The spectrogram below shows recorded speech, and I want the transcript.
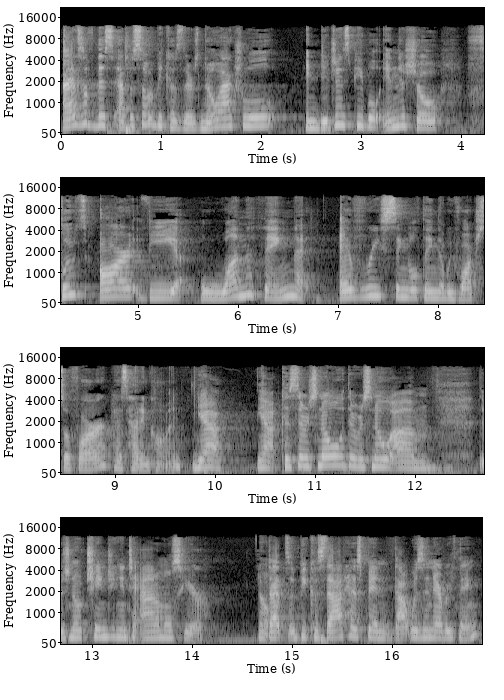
As of this episode, because there's no actual indigenous people in the show, flutes are the one thing that every single thing that we've watched so far has had in common. Yeah. Yeah, cuz there's no there was no um there's no changing into animals here. No. That's because that has been that was in everything.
